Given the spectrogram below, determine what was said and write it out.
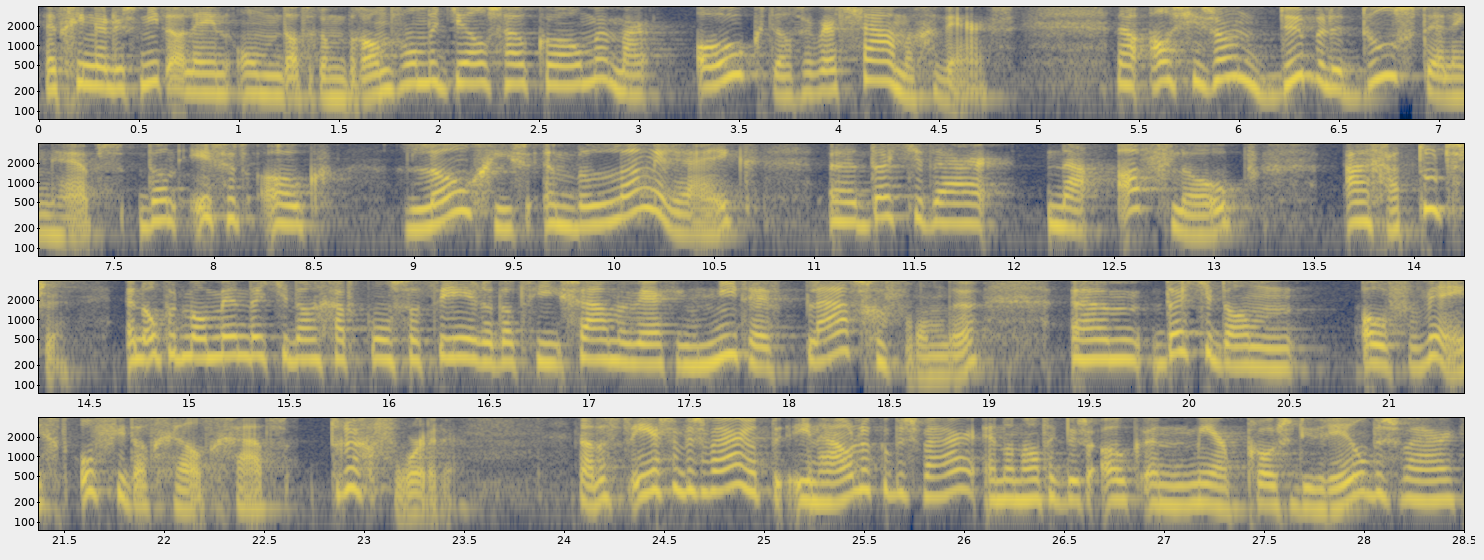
Het ging er dus niet alleen om dat er een brandwondengel zou komen, maar ook dat er werd samengewerkt. Nou, als je zo'n dubbele doelstelling hebt, dan is het ook logisch en belangrijk uh, dat je daar na afloop aan gaat toetsen. En op het moment dat je dan gaat constateren dat die samenwerking niet heeft plaatsgevonden, um, dat je dan overweegt of je dat geld gaat terugvorderen. Nou, dat is het eerste bezwaar, het inhoudelijke bezwaar. En dan had ik dus ook een meer procedureel bezwaar.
